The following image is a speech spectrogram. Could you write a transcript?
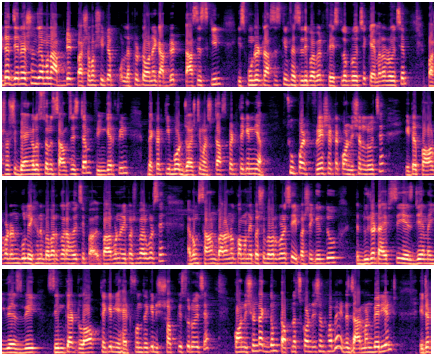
এটা জেনারেশন যেমন আপডেট পাশাপাশি এটা ল্যাপটপটা অনেক আপডেট টাচ স্ক্রিন স্মুথের টাচ স্ক্রিন ফ্যাসিলিটি পাবেন ফেস লক রয়েছে ক্যামেরা রয়েছে, পাশাপাশি ব্যাঙ্গালোস্টোনের sound system finger print backup keyboard joystick মানে টাচপ্যাড থেকে নিয়ে সুপার ফ্রেশ একটা কন্ডিশন রয়েছে। এটার পাওয়ার বাটনগুলো এখানে ব্যবহার করা হয়েছে পাওয়ার বাটন এই পাশে ব্যবহার করেছে এবং সাউন্ড বাড়ানো কমানো এই পাশে ব্যবহার করেছে। এই পাশে কিন্তু দুইটা type C HDMI USB SIM card lock থেকে নিয়ে হেডফোন থেকে নিয়ে সব কিছু রয়েছে কন্ডিশনটা একদম টপনাচ কন্ডিশন হবে। এটা জার্মান ভেরিয়েন্ট এটা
